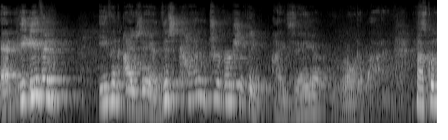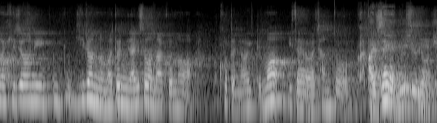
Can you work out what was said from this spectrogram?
And even, even Isaiah, this controversial thing, Isaiah wrote about it. まあ、この非常に議論の的になりそうなこのことにおいてもイザヤはちゃんと語っていますね24章。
